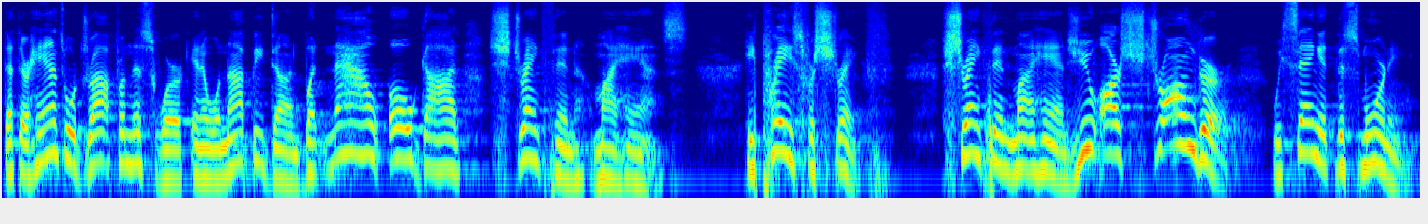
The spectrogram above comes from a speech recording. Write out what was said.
that their hands will drop from this work and it will not be done. But now, O God, strengthen my hands. He prays for strength. Strengthen my hands. You are stronger. We sang it this morning.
